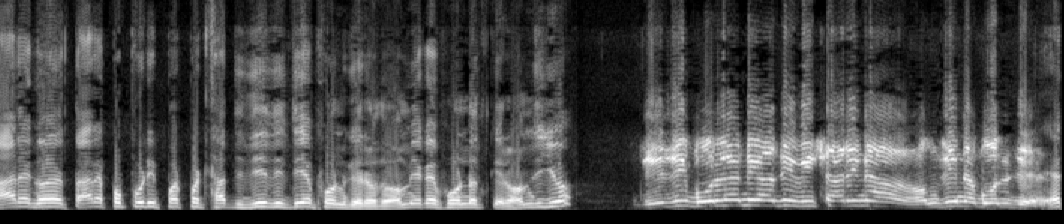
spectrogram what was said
તારે તારે પપડી પટપટ થતી દીધી તે ફોન કર્યો હતો અમે કઈ ફોન નથી કર્યો. સમજી ગયો? જીજી બોલે ને આજે વિચારીને સમજીને બોલજે. એ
